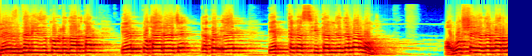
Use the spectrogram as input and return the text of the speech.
Less than is equal to দরকার। এফ কোথায় রয়েছে? দেখো এফ এফ থেকে সিতে আমি যেতে পারব? অবশ্যই যেতে পারব।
